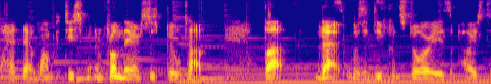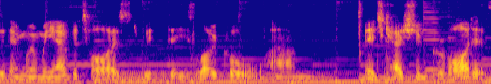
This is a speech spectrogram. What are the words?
had that one participant, and from there it's just built up. But that was a different story as opposed to then when we advertised with these local um, education providers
